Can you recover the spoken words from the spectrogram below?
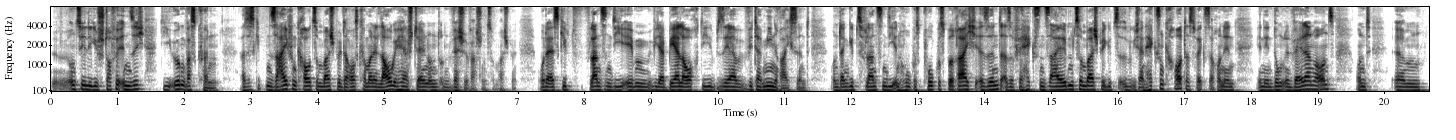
äh, unzählige Stoffe in sich, die irgendwas können. Also es gibt ein Seifenkraut zum Beispiel, daraus kann man eine Lauge herstellen und, und Wäsche waschen zum Beispiel. Oder es gibt Pflanzen, die eben wie der Bärlauch, die sehr vitaminreich sind. Und dann gibt's Pflanzen, die in Hokuspokus-Bereich äh, sind. Also für Hexensalben zum Beispiel gibt's wirklich ein Hexenkraut, das wächst auch in den, in den dunklen Wäldern bei uns. Und ähm,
